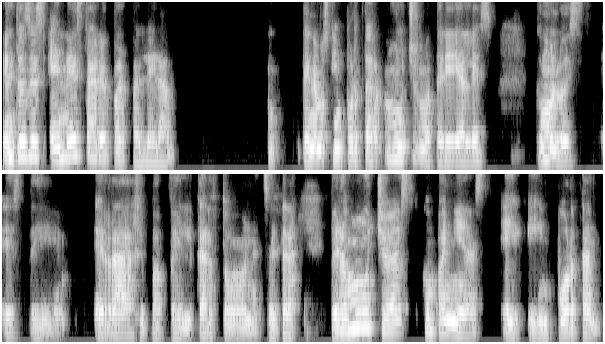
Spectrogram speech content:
Entonces, en esta área papelera tenemos que importar muchos materiales, como lo es este, herraje, papel, cartón, etcétera. Pero muchas compañías eh, importan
